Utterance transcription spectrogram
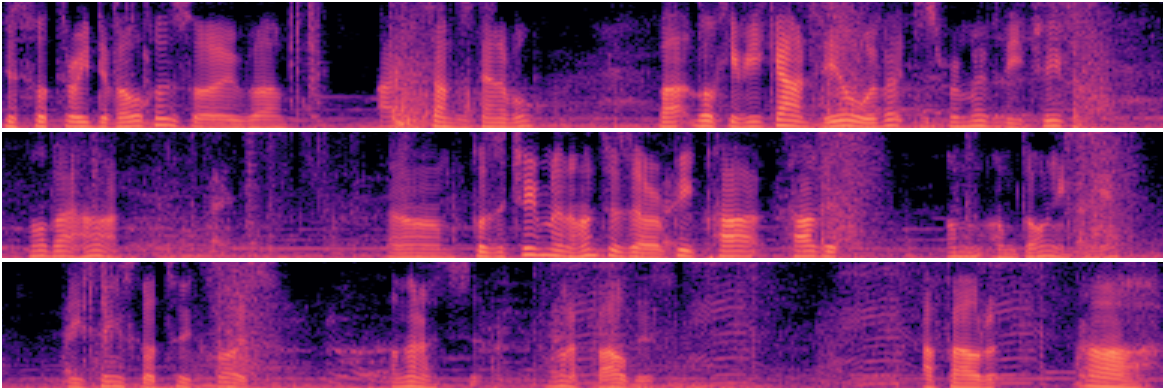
just for three developers, so um, it's understandable. But look, if you can't deal with it, just remove the achievement. Not that hard. Because um, achievement hunters are a big part target. I'm I'm dying here. These things got too close. I'm gonna I'm gonna fail this. I failed it. Ah. Oh.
